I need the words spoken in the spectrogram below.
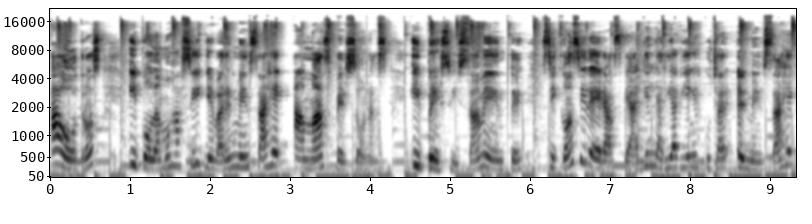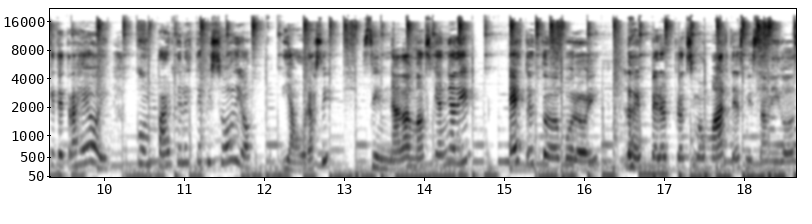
a otros y podamos así llevar el mensaje a más personas. Y precisamente, si consideras que a alguien le haría bien escuchar el mensaje que te traje hoy, compártele este episodio. Y ahora sí, sin nada más que añadir, esto es todo por hoy. Los espero el próximo martes, mis amigos.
